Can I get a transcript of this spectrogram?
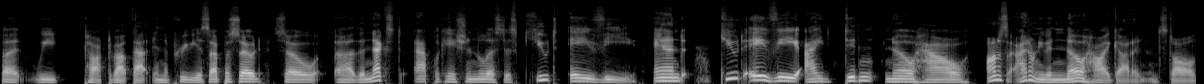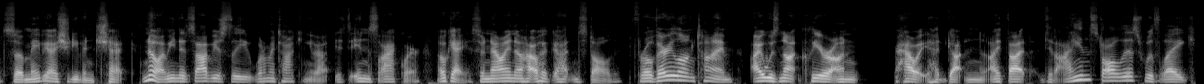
but we talked about that in the previous episode. So uh, the next application in the list is Qt AV. And Qt AV, I didn't know how. Honestly, I don't even know how I got it installed. So maybe I should even check. No, I mean, it's obviously, what am I talking about? It's in Slackware. Okay, so now I know how it got installed. For a very long time, I was not clear on how it had gotten. I thought, did I install this with like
